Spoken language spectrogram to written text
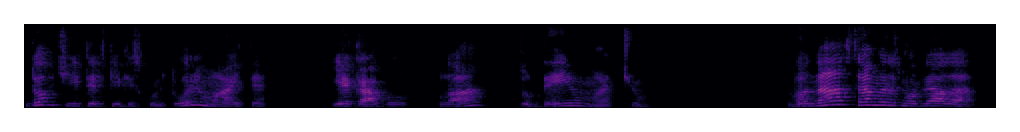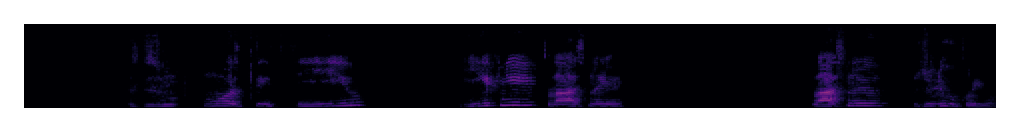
до вчительки фізкультури Майте, яка була суддею матчу. Вона саме розмовляла з Мортицією, їхньою класною, класною злюкою.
